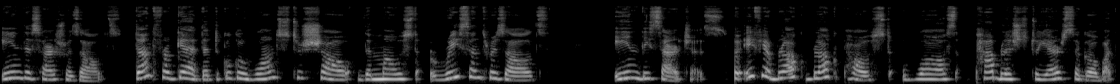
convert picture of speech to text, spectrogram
in the search results. Don't forget that Google wants to show the most recent results in the searches. So if your blog blog post was published 2 years ago but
